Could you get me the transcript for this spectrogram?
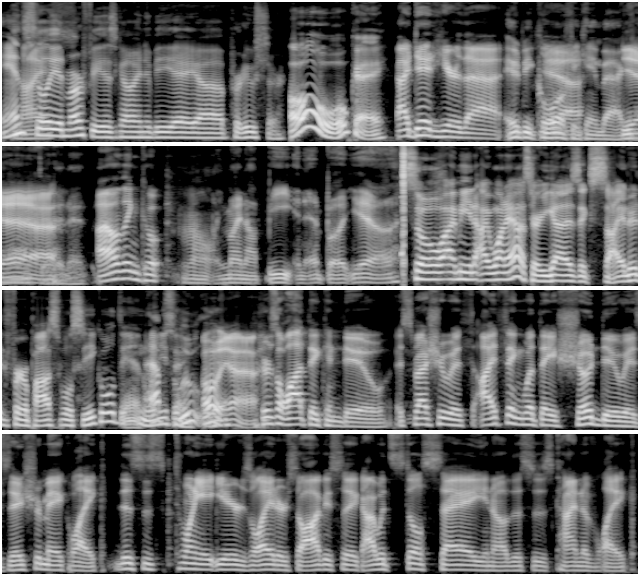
And Nice. Cillian Murphy is going to be a uh, producer. Oh, okay. I did hear that. It would be cool if he came back. Yeah. and acted it. I don't think. Co- well, he might not be in it, but yeah. So, I mean, I want to ask: Are you guys excited for a possible sequel, Dan? What do you think? Absolutely. Oh yeah. There's a lot they can do, especially with. I think what they should do is they should make like this is 28 years later, so obviously like, I would still say you know this is kind of like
